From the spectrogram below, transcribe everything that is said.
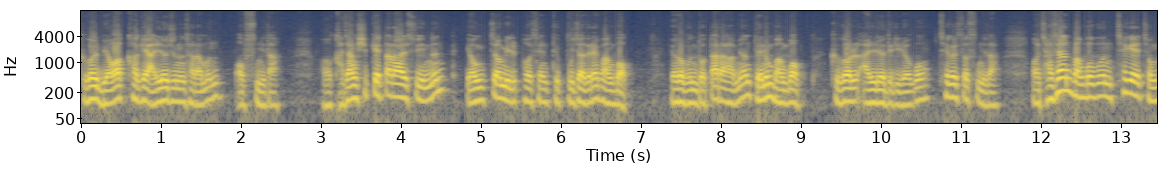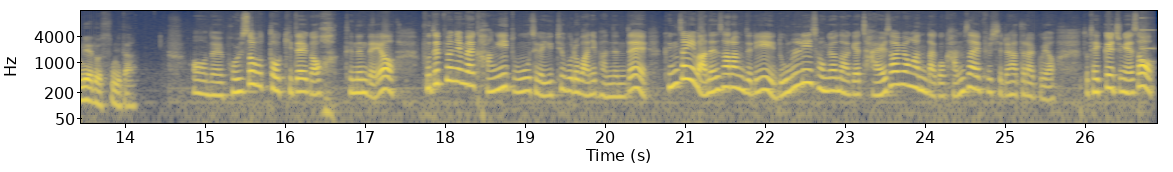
그걸 명확하게 알려주는 사람은 없습니다. 어, 가장 쉽게 따라할 수 있는 0.1% 부자들의 방법, 여러분도 따라하면 되는 방법, 그걸 알려드리려고 책을 썼습니다. 어, 자세한 방법은 책에 정리해뒀습니다. 어, 네. 벌써부터 기대가 확 드는데요. 부대표님의 강의도 제가 유튜브로 많이 봤는데 굉장히 많은 사람들이 논리 정연하게 잘 설명한다고 감사의 표시를 하더라고요. 또 댓글 중에서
